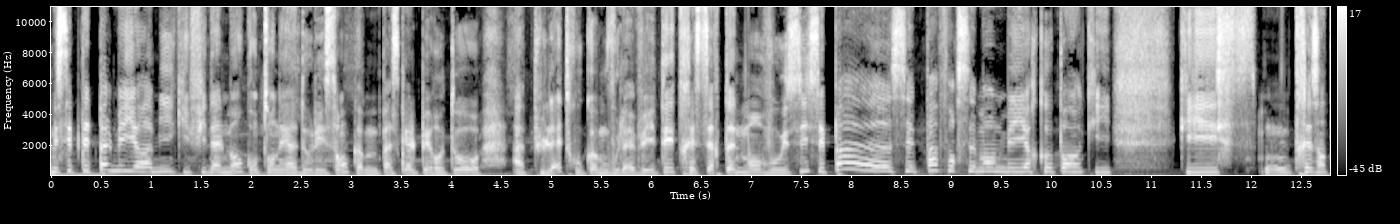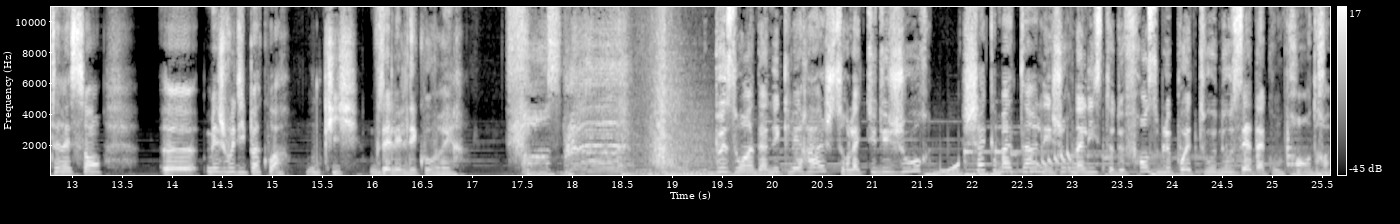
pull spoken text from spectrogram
Mais c'est peut-être pas le meilleur ami qui finalement, quand on est adolescent, comme Pascal Perrotto a pu l'être, ou comme vous l'avez été très certainement vous aussi, c'est pas, c'est pas forcément le meilleur copain qui, qui est très intéressant. Euh, mais je vous dis pas quoi ou qui. Vous allez le découvrir. Besoin d'un éclairage sur l'actu du jour? Chaque matin, les journalistes de France Bleu Poitou nous aident à comprendre.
